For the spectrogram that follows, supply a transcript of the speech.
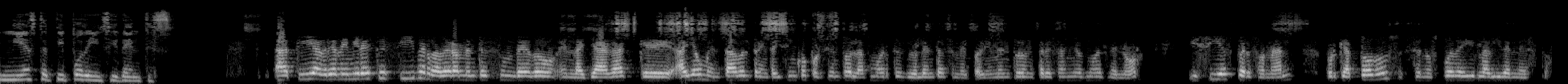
ni este tipo de incidentes. A ti, Adriana, y mira, este sí verdaderamente es un dedo en la llaga, que haya aumentado el 35% de las muertes violentas en el pavimento en tres años no es menor, y sí es personal, porque a todos se nos puede ir la vida en esto.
